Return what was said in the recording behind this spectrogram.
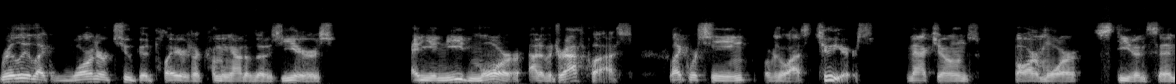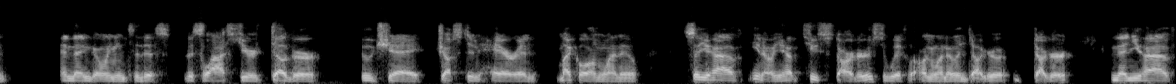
Really, like one or two good players are coming out of those years, and you need more out of a draft class, like we're seeing over the last two years. Mac Jones, Barmore, Stevenson, and then going into this this last year, Dugger, Uche, Justin Herron, Michael Onwenu. So you have, you know, you have two starters with Onwenu and Dugger, Dugger, and then you have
